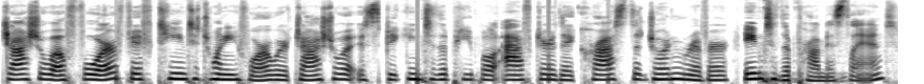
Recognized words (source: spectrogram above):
Joshua 4 15 to 24, where Joshua is speaking to the people after they crossed the Jordan River into the promised land.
